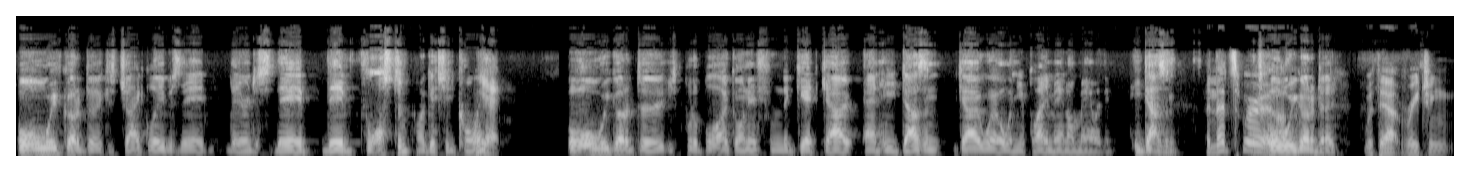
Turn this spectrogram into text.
All we've got to do because Jake Lever's there, they're in just they're they're Vlastuin, I guess you'd call him. Yeah. All we got to do is put a bloke on him from the get go, and he doesn't go well when you play man on man with him. He doesn't. And that's where that's all we got to do. Without reaching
